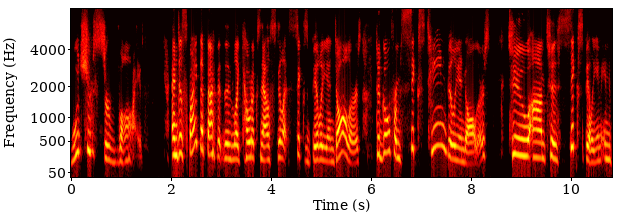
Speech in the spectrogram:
would you survive? And despite the fact that the like Kodak's now still at six billion dollars, to go from sixteen billion dollars to um, to six billion in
